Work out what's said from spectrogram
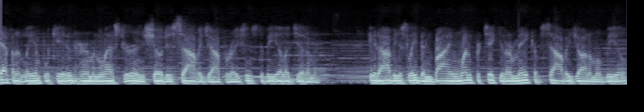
definitely implicated Herman Lester and showed his salvage operations to be illegitimate. He had obviously been buying one particular make of salvage automobile,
